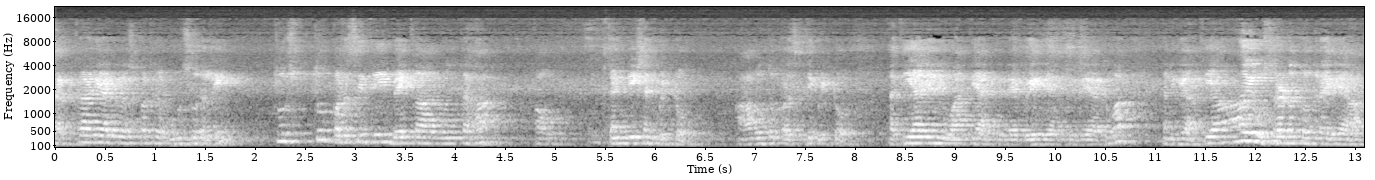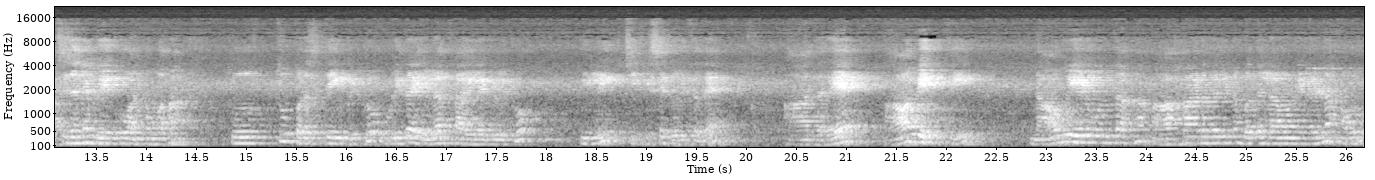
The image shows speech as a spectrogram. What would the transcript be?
ಸರ್ಕಾರಿ ಆಯುರ್ವೇದ ಆಸ್ಪತ್ರೆ ಹುಣಸೂರಲ್ಲಿ ತುರ್ತು ಪರಿಸ್ಥಿತಿ ಬೇಕಾಗುವಂತಹ ಕಂಡೀಷನ್ ಬಿಟ್ಟು, ಆ ಒಂದು ಪರಿಸ್ಥಿತಿ ಬಿಟ್ಟು ಅತಿಯಾಗಿ ನನಗೆ ವಾಂತಿ ಆಗ್ತಿದೆ, ಬೇದಿ ಆಗ್ತಿದೆ ಅಥವಾ ನನಗೆ ಅತಿಯಾಗಿ ಉಸಿರಾಟ ತೊಂದರೆ ಇದೆ ಆಕ್ಸಿಜನ್ನೇ ಬೇಕು ಅನ್ನುವ ತುರ್ತು ಪರಿಸ್ಥಿತಿ ಬಿಟ್ಟು ಉಳಿದ ಎಲ್ಲ ಕಾಯಿಲೆಗಳಿಗೂ ಇಲ್ಲಿ ಚಿಕಿತ್ಸೆ ದೊರೆಯುತ್ತದೆ ಆದರೆ ಆ ವ್ಯಕ್ತಿ ನಾವು ಹೇಳುವಂತಹ ಆಹಾರದಲ್ಲಿನ ಬದಲಾವಣೆಗಳನ್ನ ಅವರು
